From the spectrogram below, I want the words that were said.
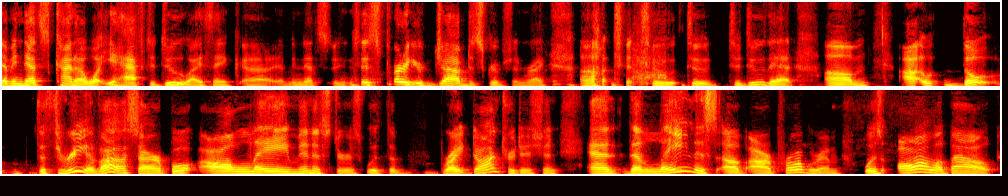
i mean that's kind of what you have to do i think. Uh, i mean that's it's part of your job description right? Uh, to, to to to do that. Um uh, though the three of us are bo- all lay ministers with the bright dawn tradition and the layness of our program was all about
